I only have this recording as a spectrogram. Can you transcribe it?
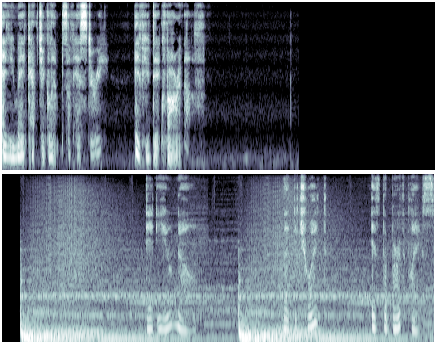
and you may catch a glimpse of history if you dig far enough. Did you know that Detroit is the birthplace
